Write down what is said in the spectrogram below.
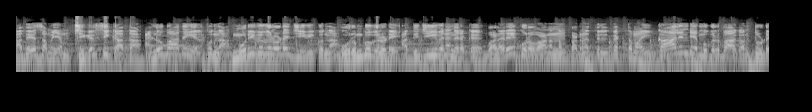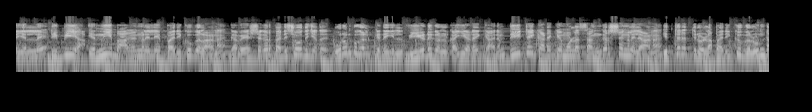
അതേസമയം ചികിത്സിക്കാത്ത അണുബാധയേൽക്കുന്ന മുറിവുകളോടെ ജീവിക്കുന്ന ഉറുമ്പുകളുടെ അതിജീവന നിരക്ക് വളരെ കുറവാണെന്നും പഠനത്തിൽ വ്യക്തമായി. കാലിന്റെ മുകൾ ഭാഗം തുടയല്ല് ടിബിയ എന്നീ ഭാഗങ്ങളിലെ പരിക്കുകളാണ് ഗവേഷകർ പരിശോധിച്ചത്. ഉറുമ്പുകൾക്കിടയിൽ വീടുകൾ കൈയടയ്ക്കാനും തീറ്റയ്ക്കടക്കമുള്ള സംഘർഷങ്ങളിലാണ് ഇത്തരത്തിലുള്ള പരിക്കുകൾ ഉണ്ടാകുന്നത്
